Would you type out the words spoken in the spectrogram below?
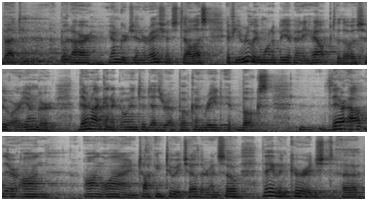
But, but our younger generations tell us if you really want to be of any help to those who are younger, they're not going to go into Deseret Book and read books. They're out there on online talking to each other. And so they've encouraged uh,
